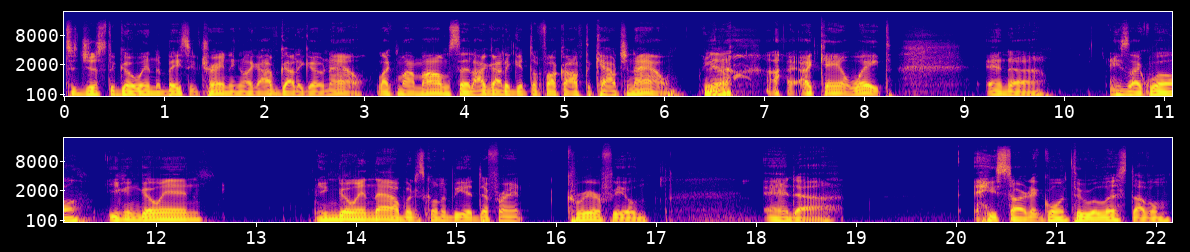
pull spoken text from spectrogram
to just to go into basic training. Like I've got to go now. Like my mom said, I got to get the fuck off the couch now. You Yeah. know? I, I can't wait. And uh, he's like, well, you can go in, you can go in now, but it's going to be a different career field. And uh, he started going through a list of them,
